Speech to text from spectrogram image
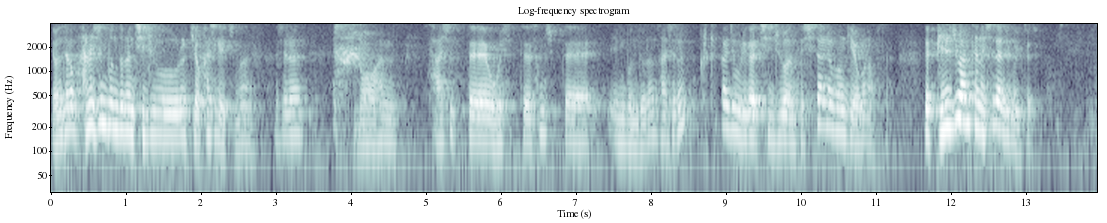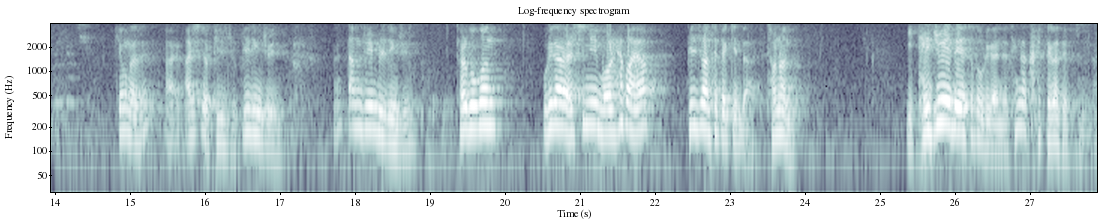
연세가 많으신 분들은 지주를 기억하시겠지만 사실은 뭐 한 40대, 50대, 30대인 분들은 사실은 그렇게까지 우리가 지주한테 시달려 본 기억은 없어요. 근데 빌주한테는 시달리고 있죠. 기억나세요? 아, 시죠 빌주, 빌딩 주인. 네? 땅 주인, 빌딩 주인. 결국은 우리가 열심히 뭘 해봐야 빌주한테 뺏긴다. 저는 이 대주에 대해서도 우리가 이제 생각할 때가 됐습니다.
